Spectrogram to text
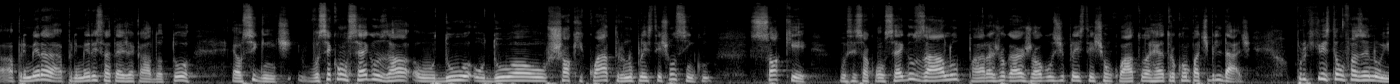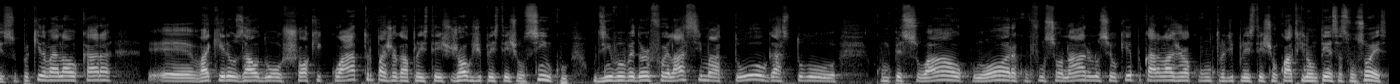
A primeira, a primeira estratégia que ela adotou é o seguinte: você consegue usar o Dual, o Dual Shock 4 no PlayStation 5, só que você só consegue usá-lo para jogar jogos de PlayStation 4 na retrocompatibilidade. Por que, que eles estão fazendo isso? Porque vai lá o cara é, vai querer usar o DualShock 4 para jogar PlayStation, jogos de PlayStation 5. O desenvolvedor foi lá, se matou, gastou com pessoal, com hora, com funcionário, não sei o que, para o cara lá jogar com controle de PlayStation 4 que não tem essas funções.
